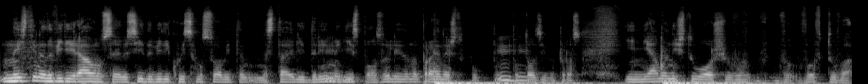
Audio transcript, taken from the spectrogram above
наистина да види реално себе си, да види кои са му слабите места или дали не ги използва или да направи нещо по, по, по този въпрос. И няма нищо лошо в, в, в, в това.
